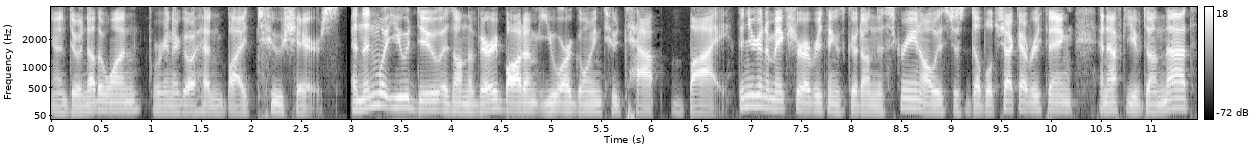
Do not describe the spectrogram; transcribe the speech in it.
and do another one. We're going to go ahead and buy two shares. And then what you would do is on the very bottom, you are going to tap buy. Then you're going to make sure everything's good on this screen. Always just double check everything. And after you've done that,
